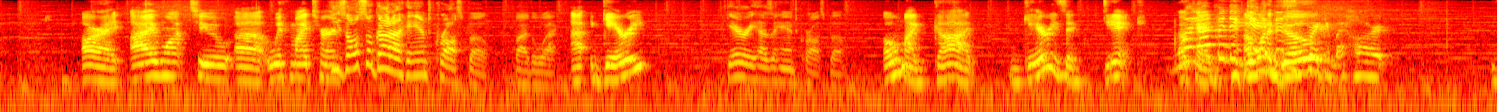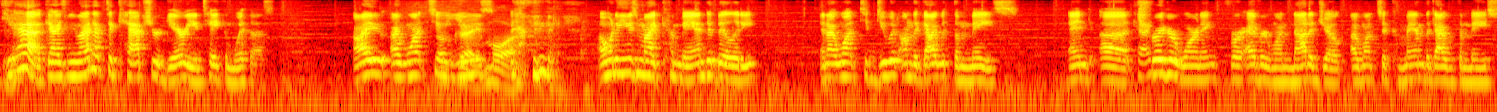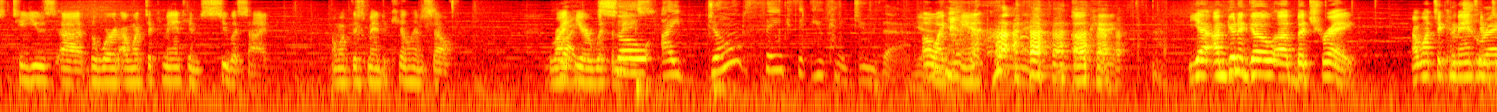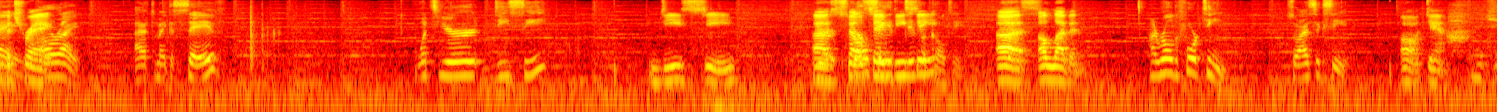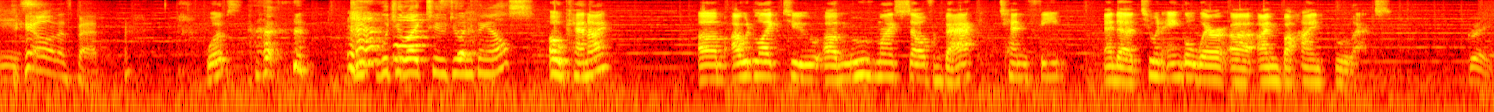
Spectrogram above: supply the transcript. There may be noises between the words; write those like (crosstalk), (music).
All right, I want to, uh, with my turn. He's also got a hand crossbow, by the way. Uh, Gary? Gary has a hand crossbow. Oh my god. Gary's a dick. What okay. happened to I want to This go. is breaking my heart. Yeah, guys, we might have to capture Gary and take him with us. I I want to Okay, use more. (laughs) I want to use my command ability, and I want to do it on the guy with the mace. And uh, Okay. trigger warning for everyone, not a joke. I want to command the guy with the mace to use uh, the word. I want to command him suicide. I want this man to kill himself. Right, here with the mace. so. I don't think that you can do that. Oh, I can't. (laughs) Okay. Yeah, I'm gonna go uh, betray. I want to command him to betray. All right. I have to make a save. What's your DC? DC. Uh, Your spell, save, DC. difficulty. Uh, Yes. 11. I rolled a 14, so I succeed. Oh, damn. Oh, jeez. (laughs) oh, that's bad. Whoops. Would you like to do anything else? Oh, can I? Um, I would like to uh, move myself back 10 feet and uh, to an angle where uh, I'm behind Krulax. Great.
